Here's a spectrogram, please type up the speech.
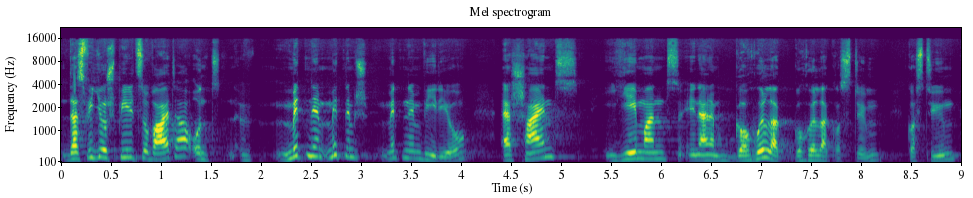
das Video spielt so weiter und mitten im, mitten im, mitten im Video erscheint jemand in einem Gorilla-Kostüm, Kostüm,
